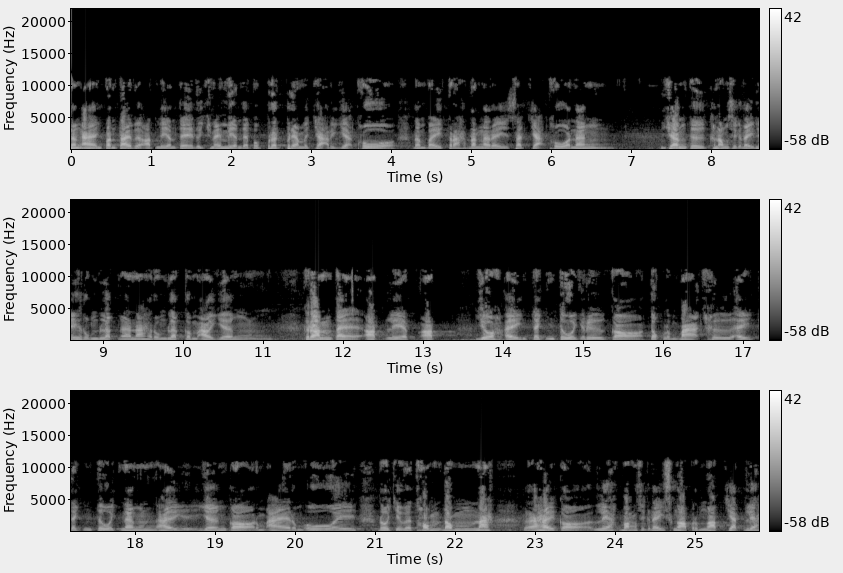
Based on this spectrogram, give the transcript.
នឹងឯងប៉ុន្តែវាអត់មានទេដូច្នេះមានតែប្រព្រឹត្តព្រះមច្ចរិយធัวដើម្បីត្រាស់ដឹងអរិយសច្ចធัวហ្នឹងអញ្ចឹងគឺក្នុងសេចក្តីនេះរំលឹកណារំលឹកកុំឲ្យយើង ក្រំតែអត់លៀបអត់យោះអីបន្តិចបន្តួចឬក៏ទុកលំបាកឈឺអីបន្តិចបន្តួចហ្នឹងហើយយើងក៏រំអែរំអួយ ដូចជាវាធំដុំណាស់ហើយក៏លះបង់សេចក្តីស្ងប់រងាប់ចិត្តលះ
